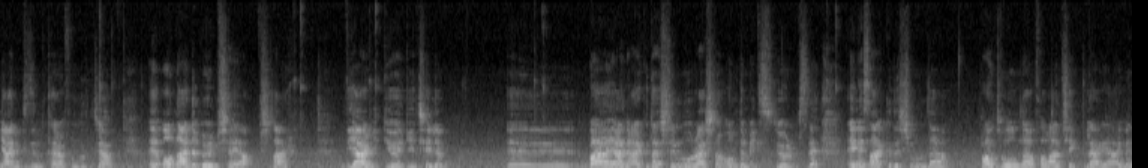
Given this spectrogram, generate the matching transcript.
Yani bizim tarafımızca. Ee, onlar da böyle bir şey yapmışlar. Diğer videoya geçelim. Ee, Baya yani arkadaşlarım uğraştılar onu demek istiyorum size. Enes arkadaşımın da pantolondan falan çektiler yani.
